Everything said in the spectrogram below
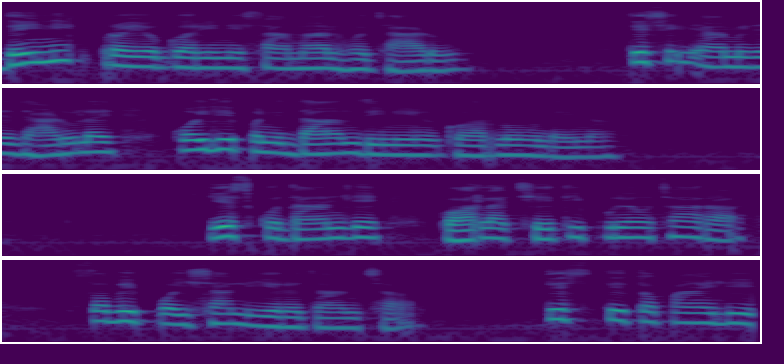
दैनिक प्रयोग गरिने सामान हो झाडु। त्यसैले हामीले झाडुलाई कहिले पनि दान दिने गर्नु हुँदैन। यसको दानले घरलाई क्षति पुर्याउँछ र सबै पैसा लिएर जान्छ। त्यस्तै तपाईँले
